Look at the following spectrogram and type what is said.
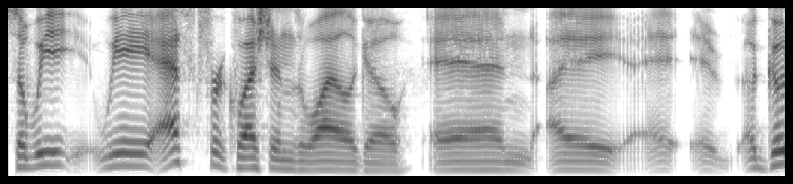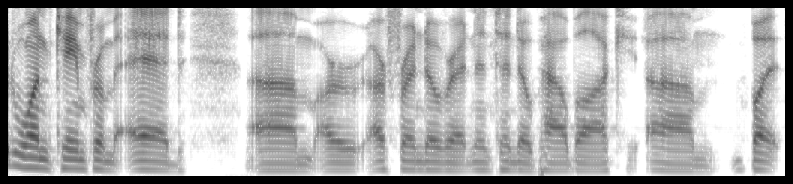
So we we asked for questions a while ago, and I a good one came from Ed, um, our our friend over at Nintendo Pow Block. Um, but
